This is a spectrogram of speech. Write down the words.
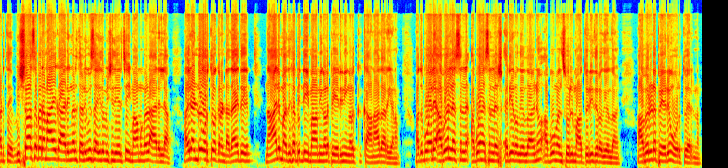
അടുത്ത് വിശ്വാസപരമായ കാര്യങ്ങൾ തെളിവ് സഹിതം വിശദീകരിച്ച ഇമാമുകൾ ആരെല്ലാം? അത് രണ്ടും ഓർത്തു വെക്കുന്നുണ്ട് അതായത് നാല് മധുഹബിന്റെ ഇമാമികളെ പേര് നിങ്ങൾക്ക് കാണാതെ അറിയണം. അതുപോലെ അബു ഹസൻ അബു ഹസൻ അരി റലിയുള്ളഹാനു അബു മൻസൂർ മാതുരീദ് റലിയുള്ളഹാൻ അവരുടെ പേരും ഓർത്തു വരണം.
